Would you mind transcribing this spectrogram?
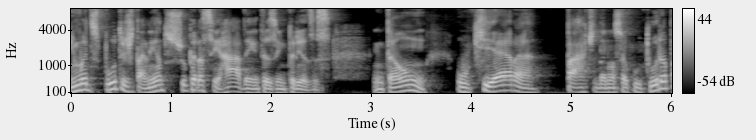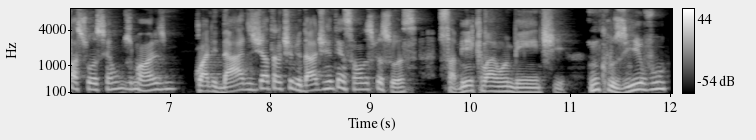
e uma disputa de talentos super acirrada entre as empresas. Então, o que era parte da nossa cultura passou a ser um dos maiores qualidades de atratividade e retenção das pessoas. Saber que lá é um ambiente inclusivo,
